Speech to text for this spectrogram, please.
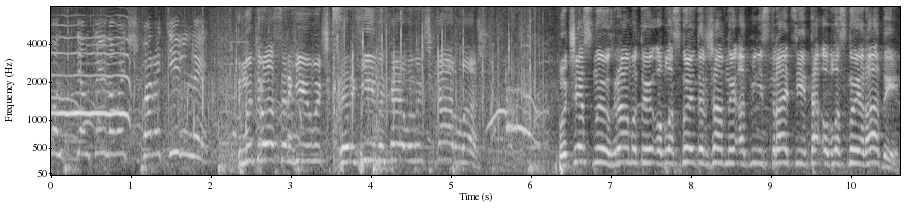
Константинович Веретільник, Дмитро Сергійович Сергій Михайлович Карлаш. Почесною грамотою обласної державної адміністрації та обласної ради,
